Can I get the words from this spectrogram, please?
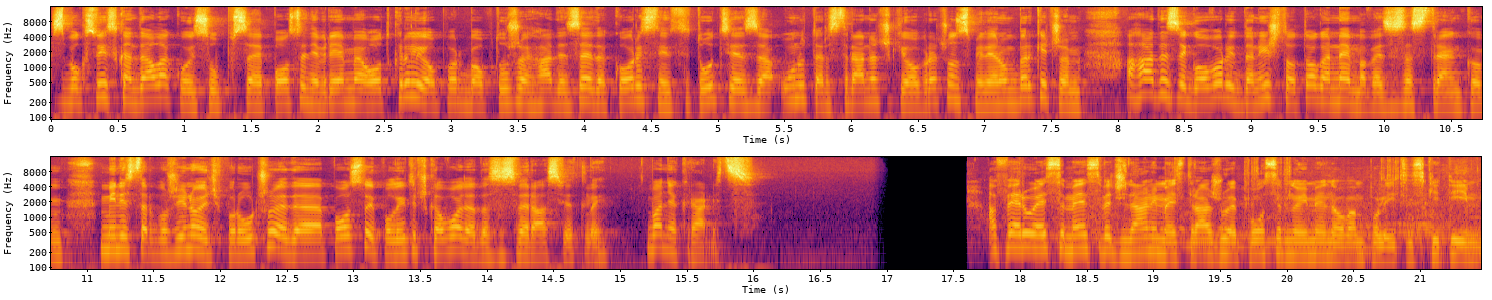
Zbog svih skandala koji su se posljednje vrijeme otkrili, oporba optužuje HDZ da koristi institucije za unutar stranački obračun s Miljanom Brkićem, a HDZ govori da ništa od toga nema veze sa strankom. Ministar Božinović poručuje da postoji politička volja da se sve rasvjetli. Vanja Kranic. Aferu SMS već danima istražuje posebno imenovan policijski tim.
